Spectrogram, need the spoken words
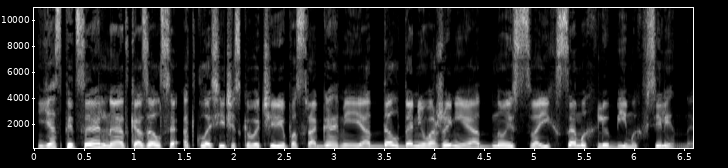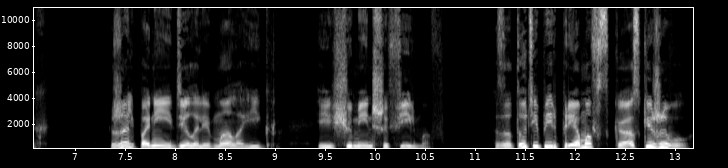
Я специально отказался от классического черепа с рогами и отдал дань уважения одной из своих самых любимых вселенных. Жаль, по ней делали мало игр и еще меньше фильмов. Зато теперь прямо в сказке живу.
